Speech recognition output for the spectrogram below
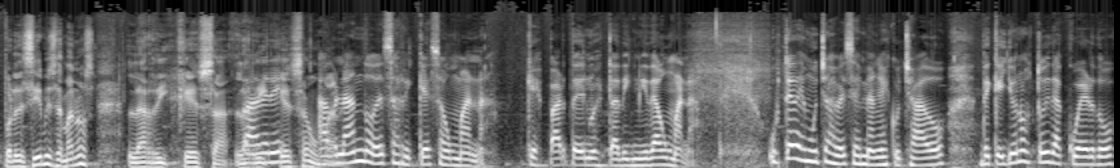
Por decir, mis hermanos, la riqueza, la Padre, riqueza humana. hablando de esa riqueza humana, que es parte de nuestra dignidad humana. Ustedes muchas veces me han escuchado de que yo no estoy de acuerdo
